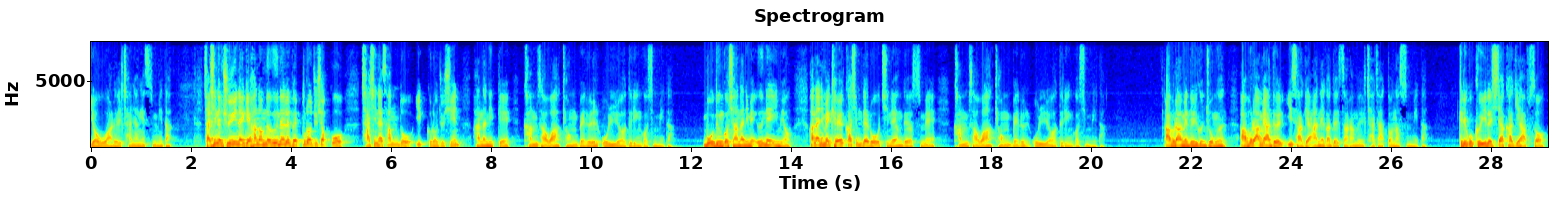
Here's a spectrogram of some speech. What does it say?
여호와를 찬양했습니다. 자신의 주인에게 한없는 은혜를 베풀어 주셨고 자신의 삶도 이끌어 주신 하나님께 감사와 경배를 올려 드린 것입니다. 모든 것이 하나님의 은혜이며 하나님의 계획하심대로 진행되었음에 감사와 경배를 올려드린 것입니다. 아브라함의 늙은 종은 아브라함의 아들 이삭의 아내가 될 사람을 찾아 떠났습니다. 그리고 그 일을 시작하기에 앞서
